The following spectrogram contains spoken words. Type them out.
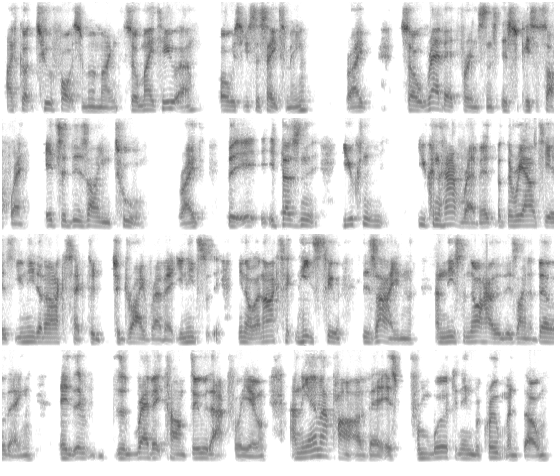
I've got two thoughts in my mind. So my tutor always used to say to me, right? So Revit, for instance, is a piece of software. It's a design tool, right? It, it doesn't. You can you can have Revit, but the reality is you need an architect to, to drive Revit. You need, you know, an architect needs to design and needs to know how to design a building. It, the, the Revit can't do that for you. And the other part of it is from working in recruitment, though.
